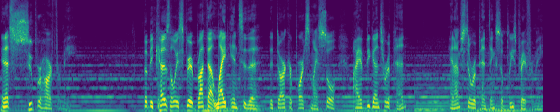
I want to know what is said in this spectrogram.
And that's super hard for me. But because the Holy Spirit brought that light into the, the darker parts of my soul, I have begun to repent. And I'm still repenting, so please pray for me.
